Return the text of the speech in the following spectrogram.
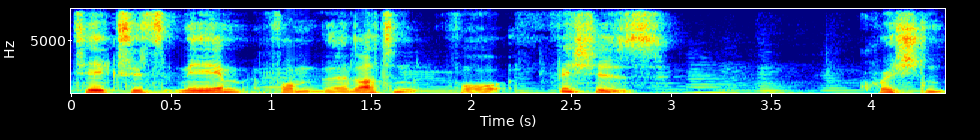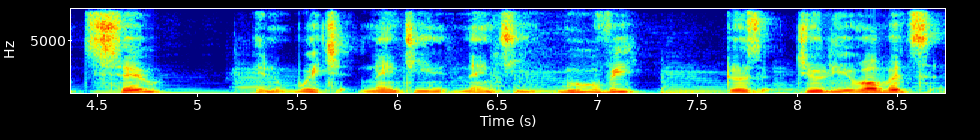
takes its name from the Latin for fishes? Question 2. In which 1990 movie does Julia Roberts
